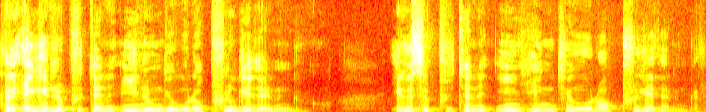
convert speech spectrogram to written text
그래서 아기를 풀 때는 인훈경으로 풀게 되는 거고, 이것을 풀 때는 인행경으로 풀게 되는 거다.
